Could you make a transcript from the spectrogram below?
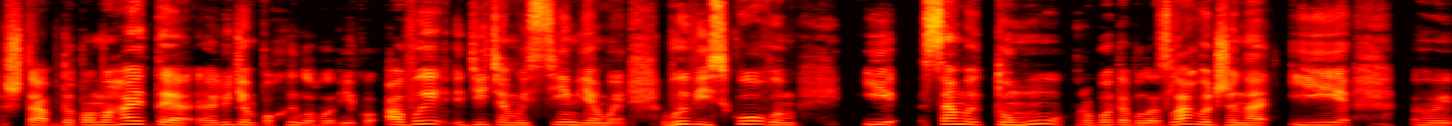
штаб, допомагайте е, людям похилого віку, а ви дітям із сім'ями, ви військовим. І саме тому робота була злагоджена, і е,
